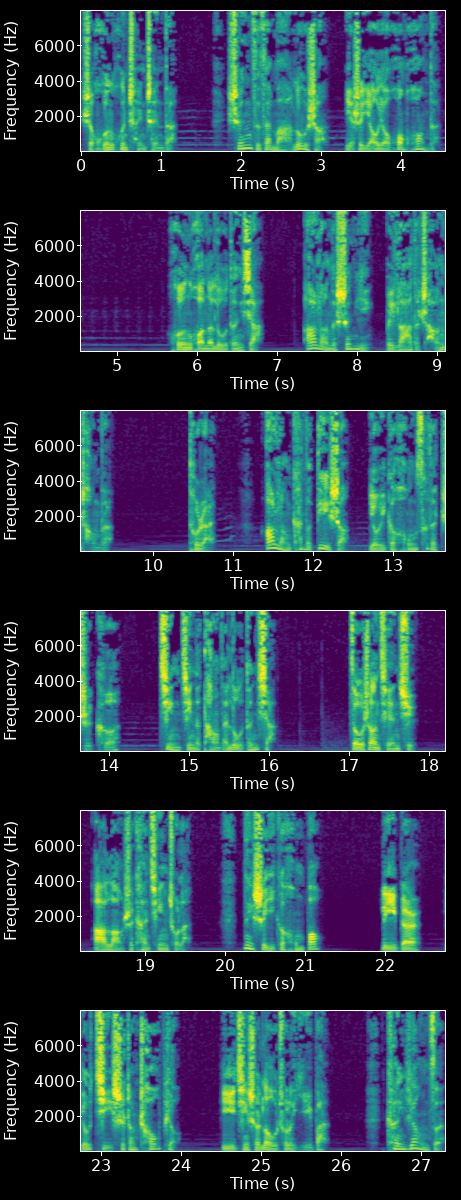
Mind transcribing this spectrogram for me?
是昏昏沉沉的，身子在马路上也是摇摇晃晃的。昏黄的路灯下，阿朗的身影被拉得长长的。突然，阿朗看到地上有一个红色的纸壳，静静的躺在路灯下。走上前去，阿朗是看清楚了，那是一个红包，里边。有几十张钞票，已经是露出了一半，看样子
